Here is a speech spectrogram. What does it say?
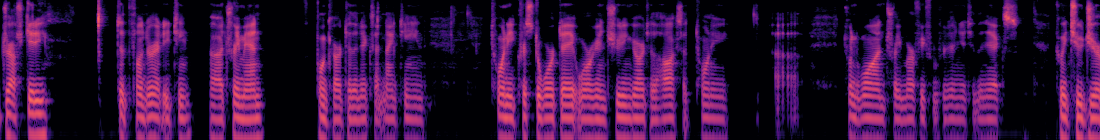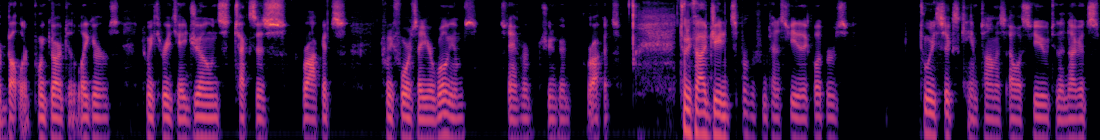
Josh Giddey to the Thunder at 18. Uh, Tre Mann, point guard to the Knicks at 19. 20 Chris Duarte, Oregon shooting guard to the Hawks at 20. Uh, 21 Trey Murphy from Virginia to the Knicks. 22 Jared Butler, point guard to the Lakers. 23 Kai Jones, Texas Rockets. 24 Ziaire Williams, Stanford shooting guard Rockets. 25, Jaden Springer from Tennessee to the Clippers. 26, Cam Thomas, LSU to the Nuggets.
